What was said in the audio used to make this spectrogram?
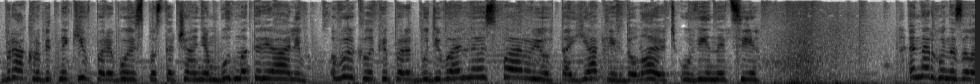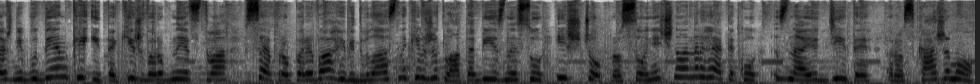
Брак робітників, перебої з постачанням будматеріалів, виклики перед будівельною сферою та як їх долають у Вінниці. Енергонезалежні будинки і такі ж виробництва. Все про переваги від власників житла та бізнесу. І що про сонячну енергетику знають діти. Розкажемо.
